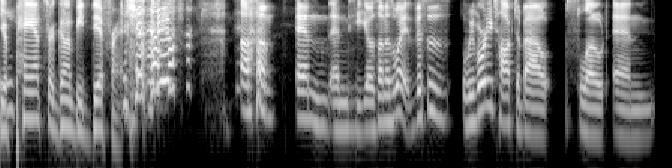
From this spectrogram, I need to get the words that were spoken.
your pants are gonna be different. um and and he goes on his way this is we've already talked about sloat and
